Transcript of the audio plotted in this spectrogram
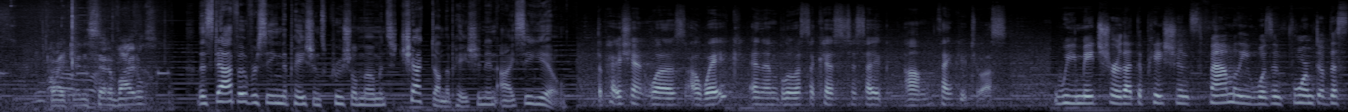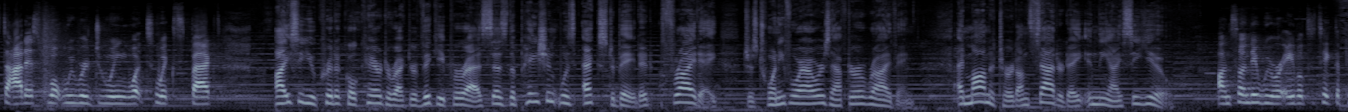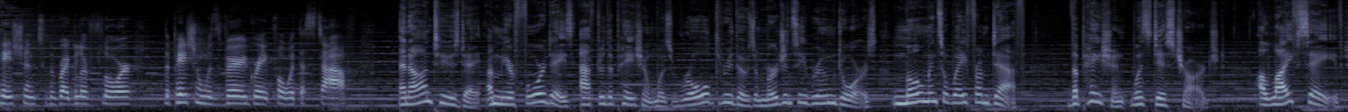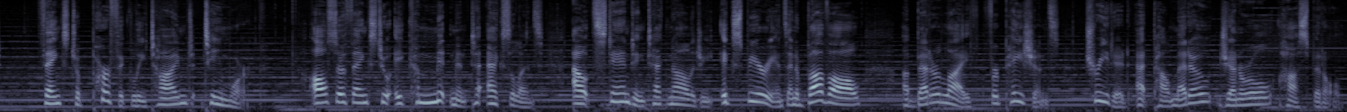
All right, get a set of vitals. The staff overseeing the patient's crucial moments checked on the patient in ICU. The patient was awake and then blew us a kiss to say um, thank you to us. We made sure that the patient's family was informed of the status, what we were doing, what to expect. ICU Critical Care Director Vicki Perez says the patient was extubated Friday, just 24 hours after arriving, and monitored on Saturday in the ICU. On Sunday, we were able to take the patient to the regular floor. The patient was very grateful with the staff. And on Tuesday, a mere four days after the patient was rolled through those emergency room doors, moments away from death, the patient was discharged. A life saved, thanks to perfectly timed teamwork. Also, thanks to a commitment to excellence, outstanding technology, experience, and above all, a better life for patients treated at Palmetto General Hospital.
